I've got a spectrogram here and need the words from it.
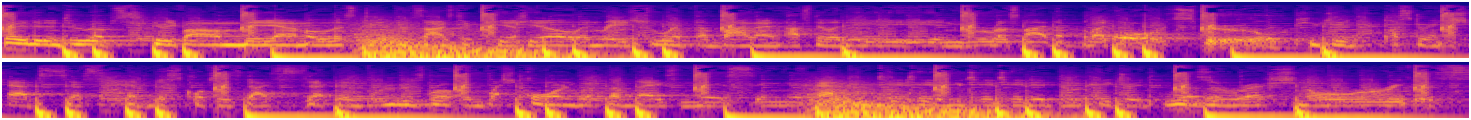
Faded into obscurity from the animalistic desires to kill, kill and rage with the violent hostility engrossed by the blood or skull, putrid, pustering abscess, headless corpses dissected, bruised, broken, flesh torn with the legs missing. Amputated, mutated, hatred, resurrectional rapists.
